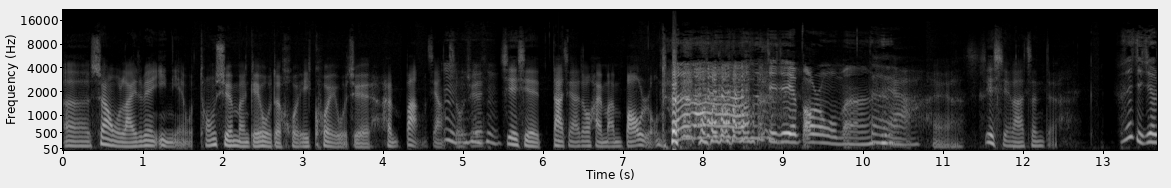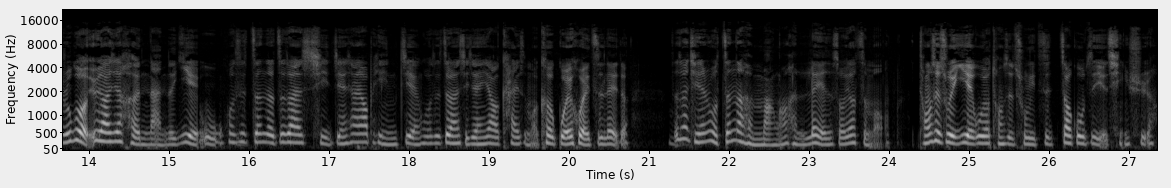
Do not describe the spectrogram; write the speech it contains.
呃，虽然我来这边一年，我同学们给我的回馈，我觉得很棒。这样子，嗯、我觉得谢谢大家都还蛮包容的。姐姐也包容我们，对呀，哎呀，谢谢啦，真的。可是姐姐，如果遇到一些很难的业务，或是真的这段期间像要评鉴，或是这段时间要开什么课规会之类的，这段期间如果真的很忙，然后很累的时候，要怎么同时处理业务，又同时处理自照顾自己的情绪啊？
